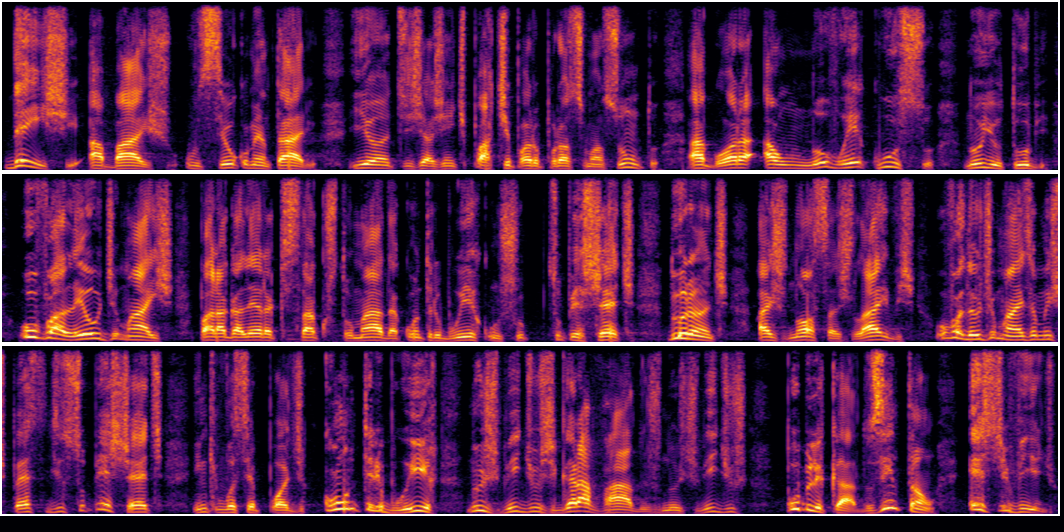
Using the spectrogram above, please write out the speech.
Deixe abaixo o seu comentário. E antes de a gente partir para o próximo assunto, agora há um novo recurso no YouTube. O Valeu Demais para a galera que está acostumada a contribuir com Superchat durante as nossas lives. O Valeu Demais é uma espécie de Superchat em que você pode contribuir nos vídeos gravados, nos vídeos publicados. Então, este vídeo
